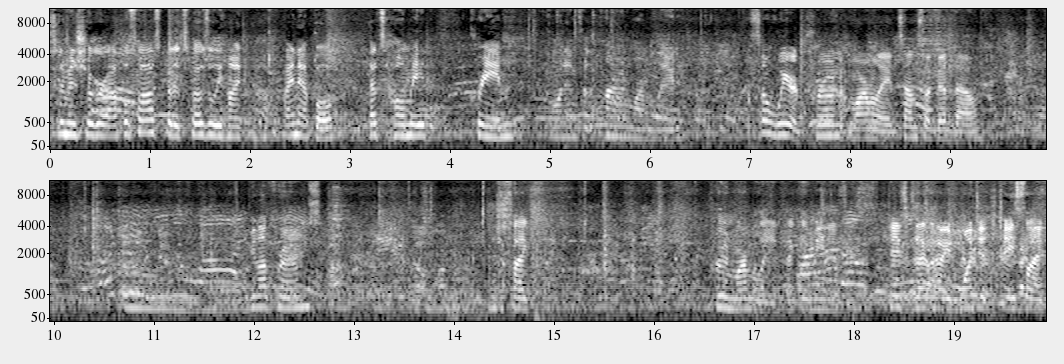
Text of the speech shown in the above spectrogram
Cinnamon sugar applesauce, but it's supposedly pineapple. That's homemade cream. Going in for the prune marmalade. So weird. Prune marmalade. Sounds so good though. Mm. You love prunes? Just like prune marmalade. Like, I mean, it tastes exactly how you'd want it to taste like.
